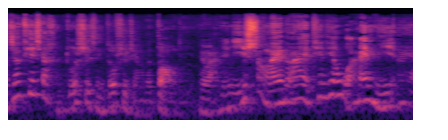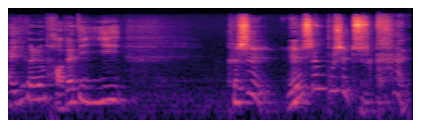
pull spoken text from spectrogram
好像天下很多事情都是这样的道理，对吧？你一上来都哎，天天我爱你，哎呀，一个人跑在第一。可是人生不是只看，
